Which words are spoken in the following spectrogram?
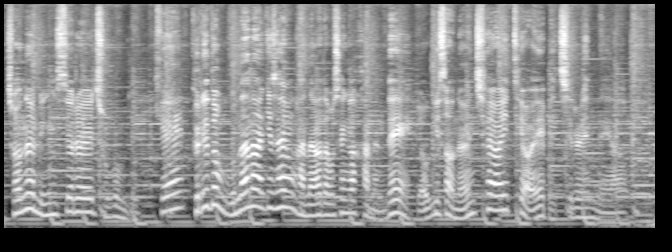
저는 링스를 조금 늦게 그래도 무난하게 사용 가능하다고 생각하는데 여기서는 최하위 티어에 배치를 했네요.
